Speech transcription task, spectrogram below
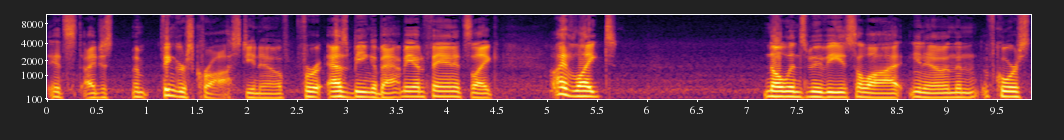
it's I just I'm fingers crossed, you know. For as being a Batman fan, it's like I've liked Nolan's movies a lot, you know, and then of course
